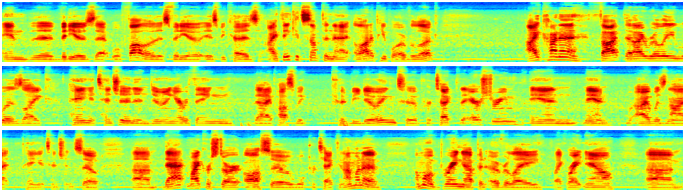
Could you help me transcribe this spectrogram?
and the videos that will follow this video is because i think it's something that a lot of people overlook. I kind of thought that I really was like paying attention and doing everything that I possibly could be doing to protect the airstream and man i was not paying attention. So um, that microstart also will protect and i'm gonna i'm gonna bring up an overlay like right now um,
